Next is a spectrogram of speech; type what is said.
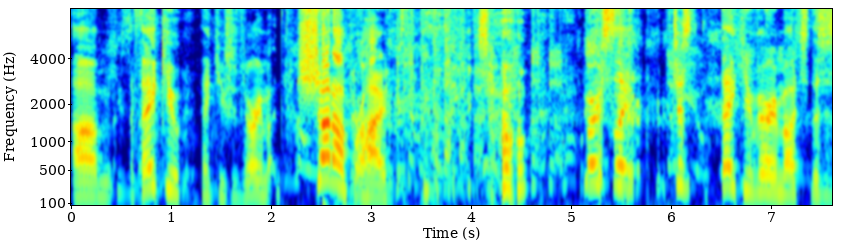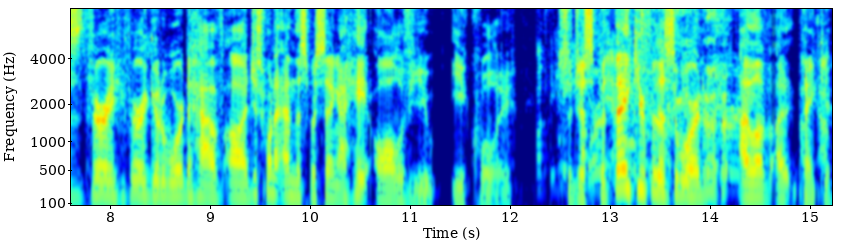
Um, thank you, evil. thank you very much. Shut up, Rye. So, firstly, just thank you very much. This is very, very good award to have. Uh, I just want to end this by saying I hate all of you equally. So just, but thank you for this award. I love. I thank you,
